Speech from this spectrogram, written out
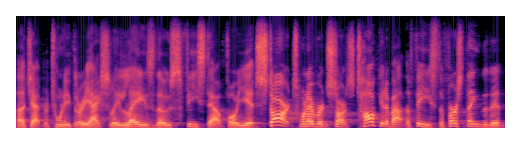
uh, chapter 23 actually lays those feasts out for you. It starts whenever it starts talking about the feast. The first thing that it,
